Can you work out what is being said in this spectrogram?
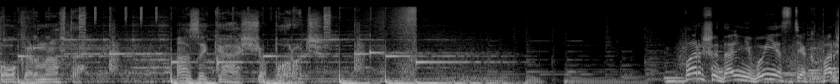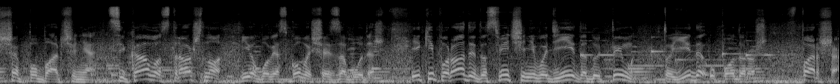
Укрнафта. АЗК, що поруч. Перший дальній виїзд як перше побачення. Цікаво, страшно і обов'язково щось забудеш. Які поради досвідчені водії дадуть тим, хто їде у подорож вперше?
